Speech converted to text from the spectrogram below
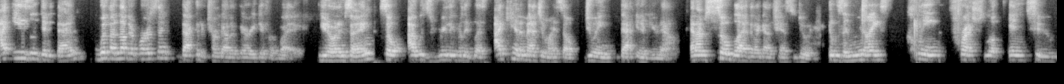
I easily did it then. With another person, that could have turned out a very different way. You know what I'm saying? So I was really, really blessed. I can't imagine myself doing that interview now. And I'm so glad that I got a chance to do it. It was a nice, clean, fresh look into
